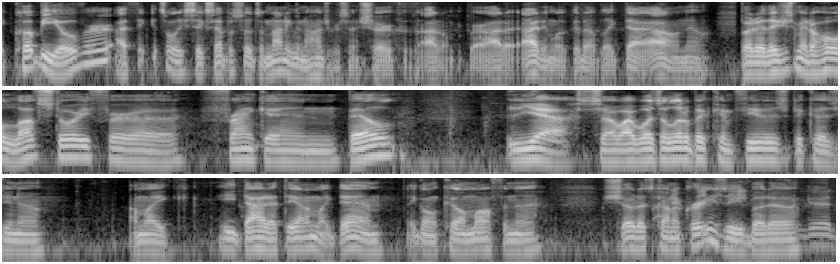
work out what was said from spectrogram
it could be over. I think it's only six episodes. I'm not even 100% sure because I don't, bro, I, I, didn't look it up like that. I don't know. But uh, they just made a whole love story for uh, Frank and Bill. Yeah, so I was a little bit confused because, you know, I'm like, he died at the end. I'm like, damn, they going to kill him off in the show. That's kind of crazy. But uh, Good.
